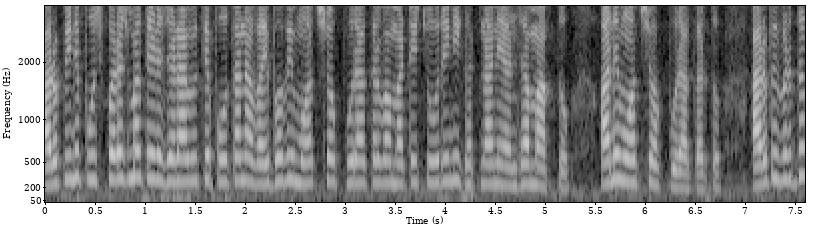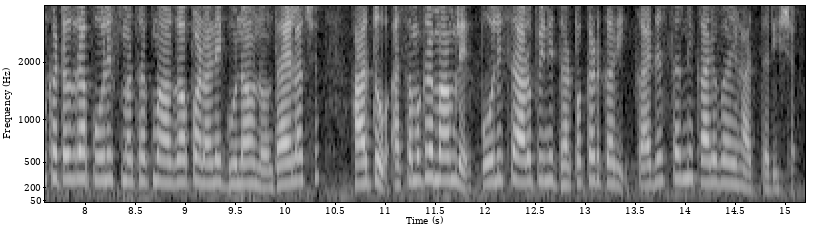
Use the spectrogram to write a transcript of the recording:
આરોપીને પૂછપરછમાં તેણે જણાવ્યું કે પોતાના વૈભવી મોત શોખ પૂરા કરવા માટે ચોરીની ઘટનાને અંજામ આપતો અને મોતશોખ પૂરા કરતો. આરોપી વિરુદ્ધ ખટોદરા પોલીસ મથકમાં અગાઉ પણ અનેક ગુનાઓ નોંધાયેલા છે. હાલ તો આ સમગ્ર મામલે પોલીસે આરોપીની ધરપકડ કરી કાયદેસરની કાર્યવાહી હાથ ધરી છે.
